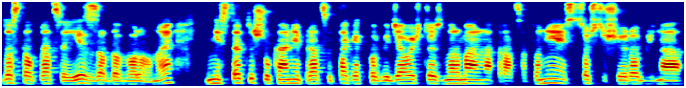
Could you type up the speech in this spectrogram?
dostał pracę, jest zadowolony. Niestety szukanie pracy, tak jak powiedziałeś, to jest normalna praca. To nie jest coś, co się robi na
